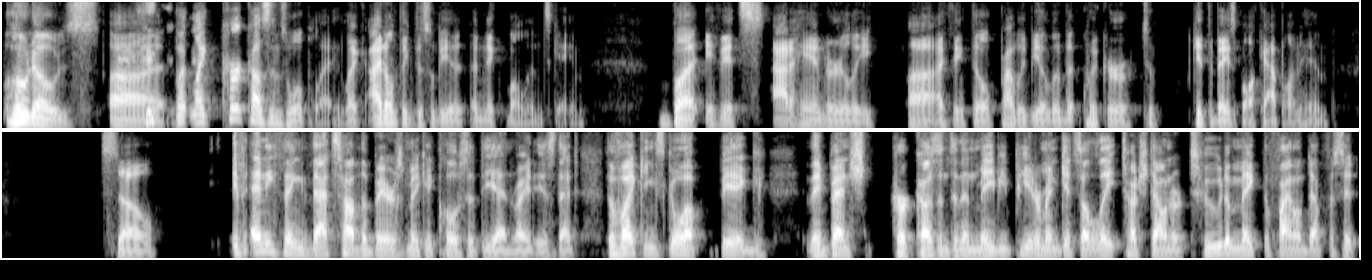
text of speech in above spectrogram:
who knows? Uh, but like Kirk Cousins will play. Like I don't think this will be a, a Nick Mullens game. But if it's out of hand early, uh, I think they'll probably be a little bit quicker to get the baseball cap on him. So If anything, that's how the Bears make it close at the end, right? Is that the Vikings go up big, they bench Kirk Cousins, and then maybe Peterman gets a late touchdown or two to make the final deficit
